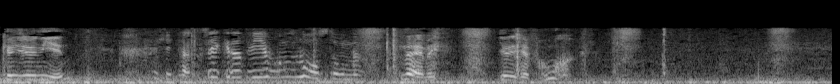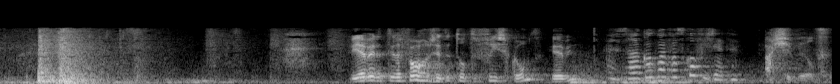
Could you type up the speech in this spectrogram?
Kun je er niet in? Je dacht zeker dat we hier voor ons lol stonden. Nee, maar jullie zijn vroeg. Jij bij de telefoon gaan zitten tot de Vries komt, Gaby? Zal ik ook maar vast koffie zetten? Als je wilt.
